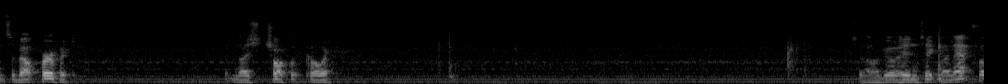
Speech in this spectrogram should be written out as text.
It's about perfect. A nice chocolate color. I'll go ahead and take my naphtha.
